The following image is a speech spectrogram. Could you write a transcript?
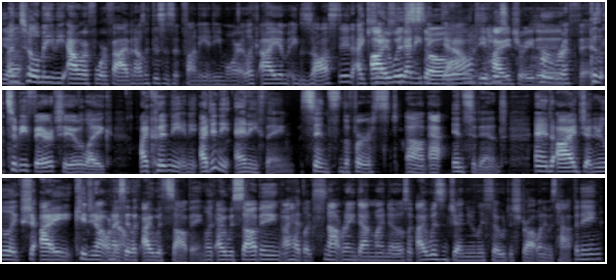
Yeah. until maybe hour four or five, and I was like, "This isn't funny anymore." Like I am exhausted. I can't I keep anything so down. Dehydrated. horrific. To be fair, too, like I couldn't eat any. I didn't eat anything since the first um incident, and I genuinely like. Sh- I kid you not when I say like I was sobbing. Like I was sobbing. I had like snot running down my nose. Like I was genuinely so distraught when it was happening.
